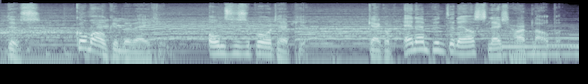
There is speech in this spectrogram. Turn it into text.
Dus, kom ook in beweging. Onze support heb je. Kijk op nn.nl slash hardlopen.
